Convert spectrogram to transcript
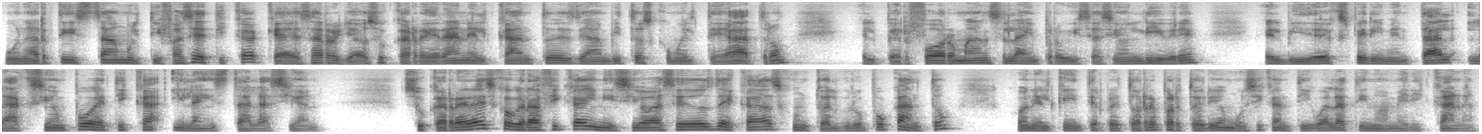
una artista multifacética que ha desarrollado su carrera en el canto desde ámbitos como el teatro, el performance, la improvisación libre, el video experimental, la acción poética y la instalación. Su carrera discográfica inició hace dos décadas junto al grupo Canto, con el que interpretó repertorio de música antigua latinoamericana.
